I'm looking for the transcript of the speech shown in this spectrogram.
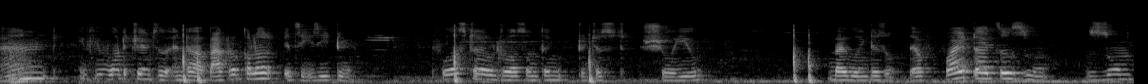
and if you want to change the entire background color it's easy too first I will draw something to just show you by going to zoom. There are five types of zoom zoom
